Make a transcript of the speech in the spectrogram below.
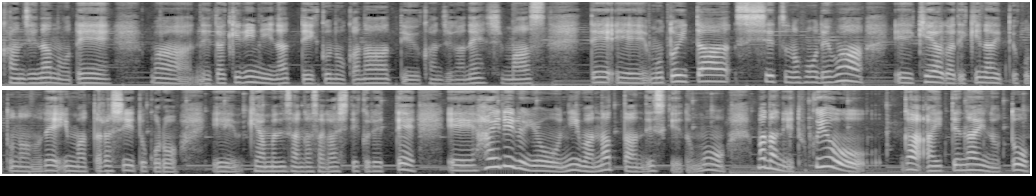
感じなのでまあ寝たきりになっていくのかなっていう感じがねします。で、えー、元いた施設の方では、えー、ケアができないっていうことなので今新しいところ、えー、ケアマネさんが探してくれて、え入れるようにはなったんですけれどもまだね特養が空いてないのと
